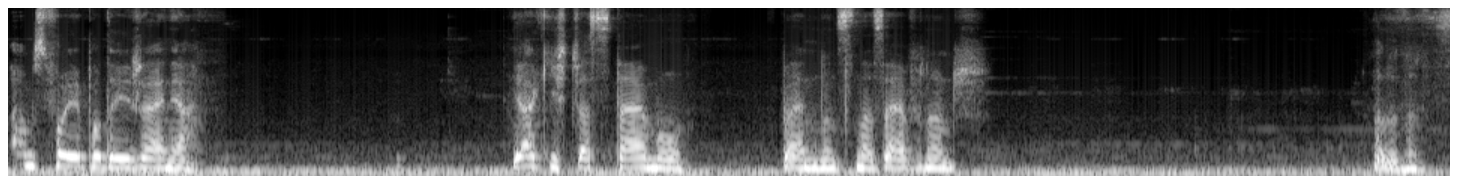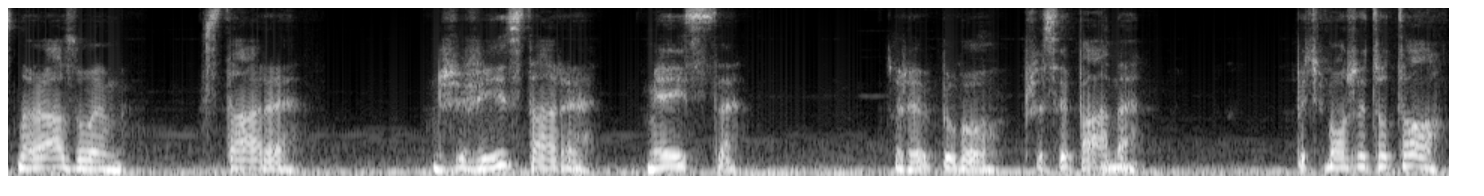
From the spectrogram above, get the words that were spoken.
Mam swoje podejrzenia. Jakiś czas temu, będąc na zewnątrz, znalazłem stare drzwi, stare miejsce, które było przysypane. Być może to to,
